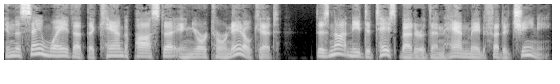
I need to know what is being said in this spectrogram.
in the same way that the canned pasta in your tornado kit does not need to taste better than handmade fettuccine.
